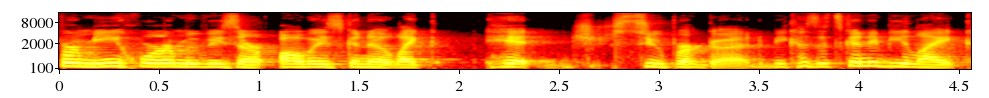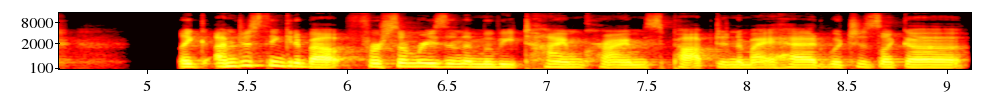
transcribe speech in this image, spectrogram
for me, horror movies are always gonna like hit j- super good because it's gonna be like, like I'm just thinking about for some reason the movie Timecrimes popped into my head, which is like a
